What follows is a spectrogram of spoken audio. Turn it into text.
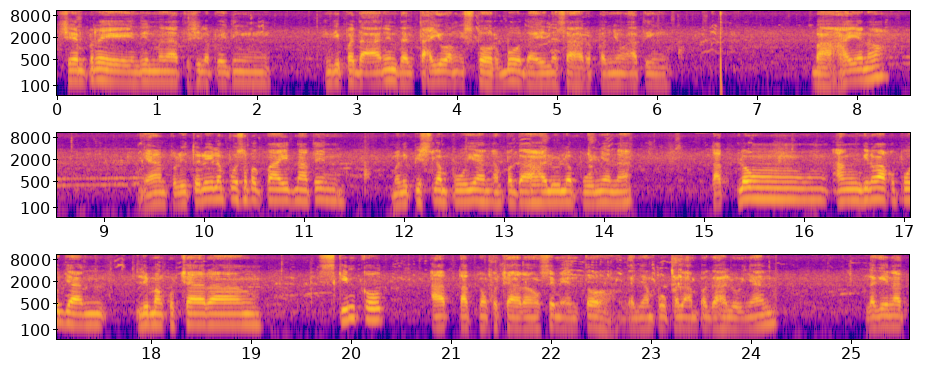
Siyempre, hindi naman natin sila pwedeng hindi padaanin dahil tayo ang istorbo dahil nasa harapan yung ating bahay, ano? Yan, tuloy-tuloy lang po sa pagpahid natin. Manipis lang po yan. Ang paghahalo lang po niyan ha. Tatlong, ang ginawa ko po dyan, limang kutsarang skim coat at tatlong kutsarang semento. Ganyan po pala ang paghahalo niyan. Lagay nat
